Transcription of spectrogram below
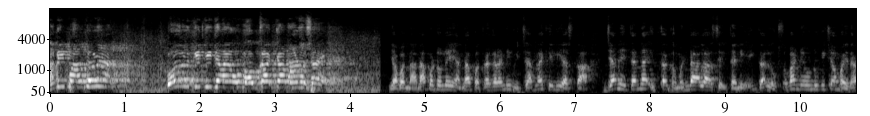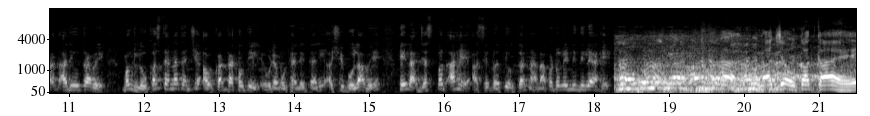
आम्ही पाहतो ना कोण किती अवकाशचा माणूस आहे. यावर नाना पटोले यांना पत्रकारांनी विचारणा केली असता ज्या नेत्यांना इतका घमंड आला असेल त्यांनी एकदा लोकसभा निवडणुकीच्या मैदानात आधी उतरावे. मग लोकच त्यांना त्यांची अवकात दाखवतील. एवढ्या मोठ्या नेत्यांनी अशी बोलावे हे लाजस्पद आहे असे प्रत्युत्तर नाना पटोलेंनी दिले आहे. कोणाची अवकात काय आहे?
